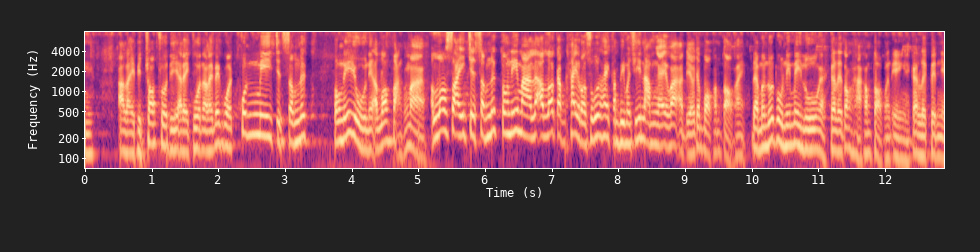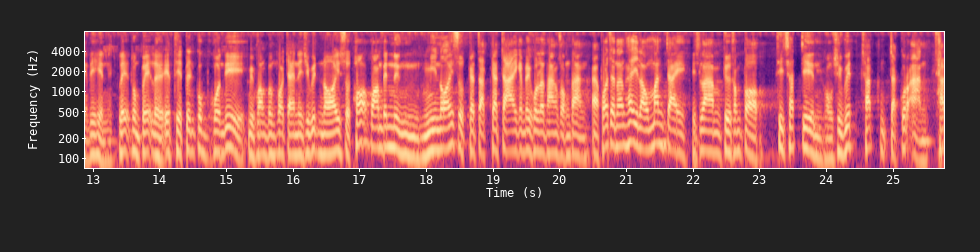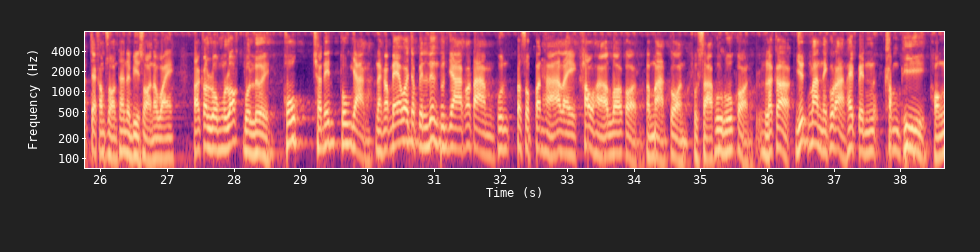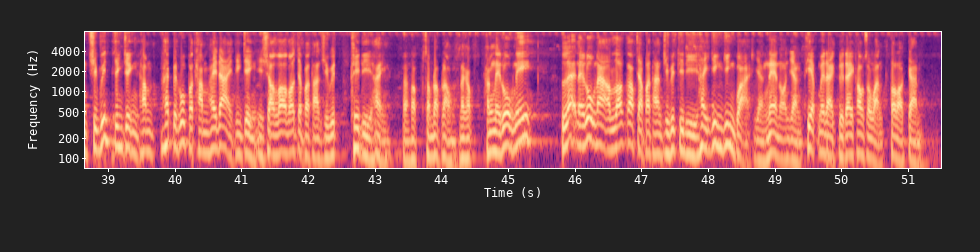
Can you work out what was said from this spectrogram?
อะไรผิดชอบชั่วดีอะไรควรอะไรไม่ควรคุณมีจิตสำนึก ตรงนี้อยู่เนี่ยอัลลอฮ์ฝังมาอัลลอฮ์ใส่เจตสำนึกตรงนี้มาแล้วอัลลอฮ์กับให้รอซูลให้คัมภีร์ชี้นำไงว่าเดี๋ยวจะบอกคำตอบให้ แต่มนุษย์พวกนี้ไม่รู้ไงก็เลยต้องหาคำตอบกันเองไงก็เลยเป็นอย่างที่เห็นเละตุ้มเป๊ะเลยเอฟเทเป็นกลุ่มคนที่มีความพึงพอใจในชีวิตน้อยสุด เพราะความเป็นหนึ่งมีน้อยสุดกระจัดกระจายกันไปคนละทางสองทางอะเพราะฉะนั้นให้เรามั่นใจอิสลามคือคำตอบที่ชัดเจนของชีวิตชัดจากกุรอาน ชัดจากคำสอนท่านนบีสอนเอาไว้ แล้วก็ลงล็อกหมดเลย ทุกชนิดทุกอย่างนะครับแม้ว่าจะเป็นเรื่องดุนยาก็ตาม คุณประสบปัญหาอะไรเข้าหาอัลลอฮ์ก่อนประมาทก่อนปรึกษาผู้รู้ก่อน แล้วก็ยึดมั่นในกุรอานให้เป็นคัมภีร์ของชีวิตจริง ๆทำให้เป็นรูปธรรมให้ได้จริงๆอินชาอัลลอฮ์เราจะประทานชีวิตที่ดีให้สำหรับสำหรับเรานะครับทั้งในโลกนี้และในโลกหน้าอัลลอฮ์ก็จะประทานชีวิตที่ดีให้ยิ่งยิ่งกว่า อย่างแน่นอนอย่างเทียบไม่ได้คือได้เข้าสวรรค์ตลอดกาล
